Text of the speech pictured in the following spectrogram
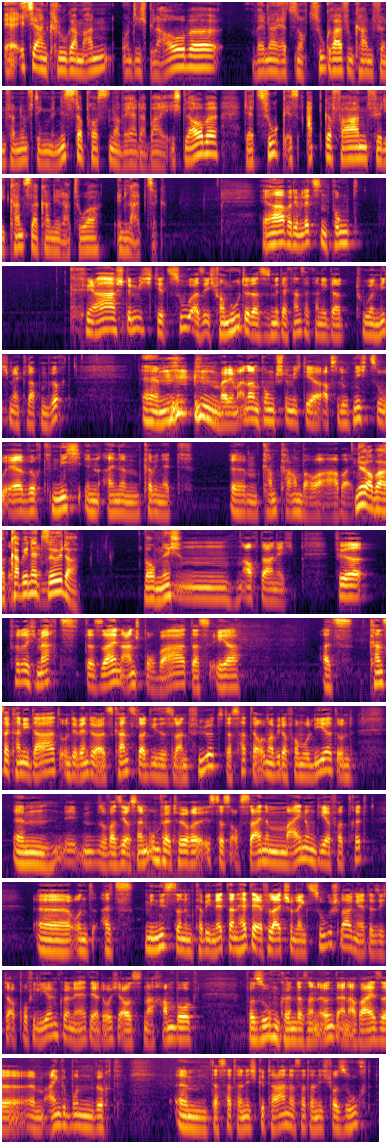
er ist ja ein kluger Mann und ich glaube, wenn er jetzt noch zugreifen kann für einen vernünftigen Ministerposten, dann wäre er dabei. Ich glaube, der Zug ist abgefahren für die Kanzlerkandidatur in Leipzig. Ja, bei dem letzten Punkt, ja, stimme ich dir zu. Also ich vermute, dass es mit der Kanzlerkandidatur nicht mehr klappen wird. Ähm, bei dem anderen Punkt stimme ich dir absolut nicht zu. Er wird nicht in einem Kabinett ähm, Kamp-Karrenbauer arbeiten. Nö, aber Kabinett Söder. Warum nicht? Mm, auch da nicht. Für Friedrich Merz, dass sein Anspruch war, dass er als Kanzlerkandidat und eventuell als Kanzler dieses Land führt. Das hat er auch immer wieder formuliert und ähm, so was ich aus seinem Umfeld höre, ist das auch seine Meinung, die er vertritt. Äh, und als Minister im Kabinett, dann hätte er vielleicht schon längst zugeschlagen, er hätte sich da auch profilieren können, er hätte ja durchaus nach Hamburg versuchen können, dass er in irgendeiner Weise ähm, eingebunden wird. Ähm, das hat er nicht getan, das hat er nicht versucht.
